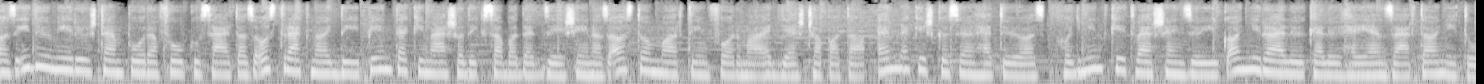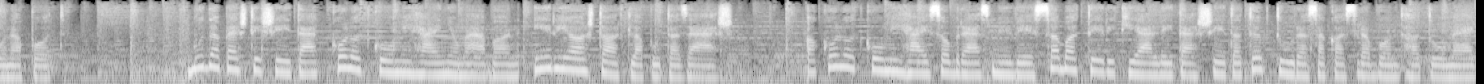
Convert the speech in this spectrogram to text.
Az időmérős tempóra fókuszált az osztrák nagydíj pénteki második szabad edzésén az Aston Martin Forma 1-es csapata, ennek is köszönhető az, hogy mindkét versenyzőjük annyira előkelő helyen zárta a nyitónapot. Budapesti séták Kolotkó Mihály nyomában, írja a startlaputazás. A Kolotkó Mihály szobrászművész szabadtéri kiállításét a több túraszakaszra bontható meg.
